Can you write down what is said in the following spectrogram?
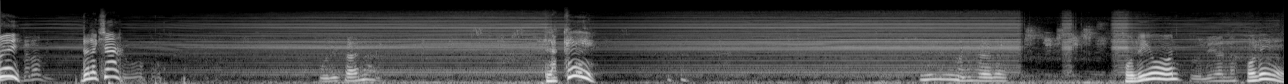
Uy! Uy! Dalag. Siya! Huli ka na. Laki! Huli ka na. Huli yun. Huli yan na. Huli.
